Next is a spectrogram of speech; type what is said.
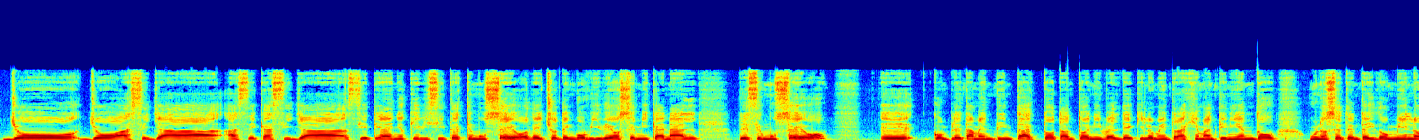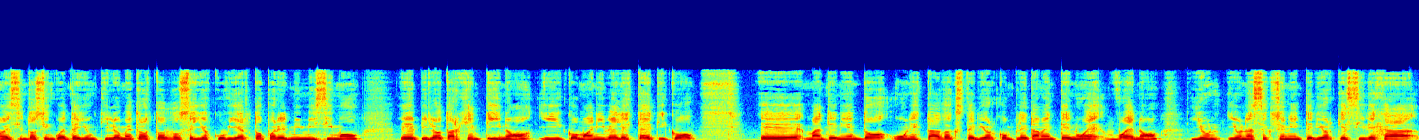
yo, yo hace ya, hace casi ya siete años que visité este museo. De hecho, tengo videos en mi canal de ese museo. Eh, completamente intacto, tanto a nivel de kilometraje, manteniendo unos 72.951 kilómetros, todos ellos cubiertos por el mismísimo eh, piloto argentino, y como a nivel estético, eh, manteniendo un estado exterior completamente bueno y, un, y, una sección interior que sí deja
